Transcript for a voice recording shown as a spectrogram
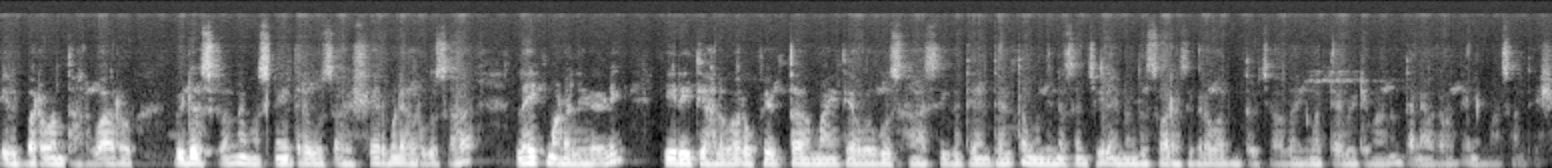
ಇಲ್ಲಿ ಬರುವಂಥ ಹಲವಾರು ವೀಡಿಯೋಸ್ಗಳನ್ನು ನಮ್ಮ ಸ್ನೇಹಿತರಿಗೂ ಸಹ ಶೇರ್ ಮಾಡಿ, ಅವ್ರಿಗೂ ಸಹ ಲೈಕ್ ಮಾಡಲು ಹೇಳಿ. ಈ ರೀತಿ ಹಲವಾರು ಉಪಯುಕ್ತ ಮಾಹಿತಿ ಅವ್ರಿಗೂ ಸಹ ಸಿಗುತ್ತೆ ಅಂತ ಹೇಳ್ತಾ ಮುಂದಿನ ಸಂಚಿಕೆ ಇನ್ನೊಂದು ಸ್ವಾರಸ್ಯಕರವಾದಂಥ ವಿಚಾರವಾಗಿ ಮತ್ತೆ ಭೇಟಿ ಮಾಡೋಣ. ಧನ್ಯವಾದಗಳು. ನಿಮ್ಮ ಸಂದೇಶ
